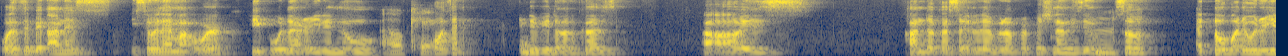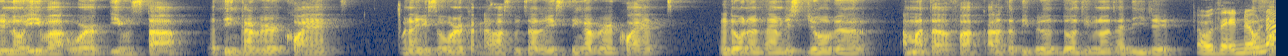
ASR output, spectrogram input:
Well, to be honest, you see, when I'm at work, people would not really know okay. what an individual because I always conduct a certain level of professionalism. Mm -hmm. So and nobody would really know, even at work, even staff. I think I'm very quiet. When I used to work at the hospital, I used to think I'm very quiet. They don't know I'm this jovial. A matter of fact, a lot of people don't, don't even know how to DJ. Oh, they know now.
